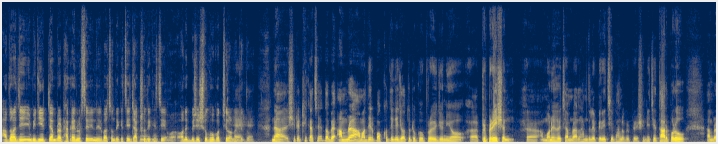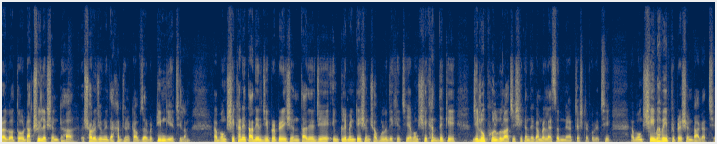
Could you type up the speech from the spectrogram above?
আপনারা যে ইমিডিয়েট আমরা ঢাকা ইউনিভার্সিটির নির্বাচন দেখেছি জাকসু দেখেছি অনেক বেশি সুখকর ছিল না হ্যাঁ, কিন্তু। হ্যাঁ। না সেটা ঠিক আছে তবে আমরা আমাদের পক্ষ থেকে যতটুকু প্রয়োজনীয় প্রিপারেশন মনে হয়েছে আমরা আলহামদুলিল্লাহ পেরেছি, ভালো প্রিপারেশন নিয়েছি। তারপরেও আমরা গত ডাকসু ইলেকশনটা সরজমিনে দেখার জন্য একটা অবজারভার টিম গিয়েছিলাম এবং সেখানে তাদের যে প্রিপারেশন তাদের যে ইমপ্লিমেন্টেশন সবগুলো দেখেছি এবং সেখান থেকে যে লুপহোলগুলো আছে, সেখান থেকে আমরা লেসন নেওয়ার চেষ্টা করেছি এবং সেইভাবেই প্রিপারেশনটা আগাচ্ছে।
